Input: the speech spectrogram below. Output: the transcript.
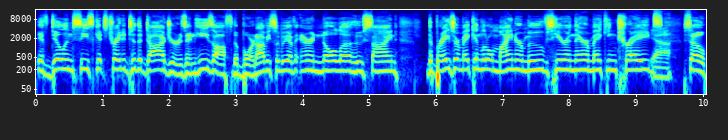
if Dylan Cease gets traded to the Dodgers and he's off the board. Obviously, we have Aaron Nola who signed. The Braves are making little minor moves here and there, making trades. Yeah. So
